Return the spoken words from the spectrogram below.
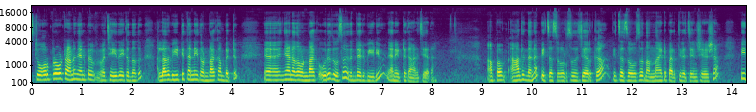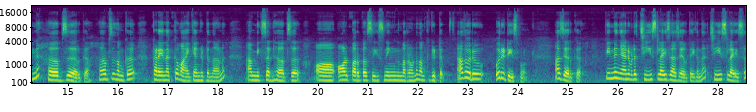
സ്റ്റോർ ബ്രോട്ടാണ് ഞാനിപ്പോൾ ചെയ്തേക്കുന്നത്. അല്ലാതെ വീട്ടിൽ തന്നെ ഇതുണ്ടാക്കാൻ പറ്റും. ഞാനത് ഉണ്ടാക്ക ഒരു ദിവസം ഇതിന്റെ ഒരു വീഡിയോ ഞാൻ ഇട്ട് കാണിച്ചു തരാം. അപ്പം ആദ്യം തന്നെ പിച്ച സോസ് ചേർക്കുക. പിച്ച സോസ് നന്നായിട്ട് പരത്തി വെച്ചതിന് ശേഷം പിന്നെ ഹേർബ്സ് ചേർക്കുക. ഹേർബ്സ് നമുക്ക് കടയിൽ നിന്നൊക്കെ വാങ്ങിക്കാൻ കിട്ടുന്നതാണ്. Mixed herbs all purpose seasoning എന്ന് പറഞ്ഞുകൊണ്ട് നമുക്ക് കിട്ടും. അതൊരു ഒരു ടീസ്പൂൺ അത് ചേർക്കുക. പിന്നെ ഞാനിവിടെ ചീസ് സ്ലൈസാണ് ചേർത്തേക്കുന്നത്. ചീസ് സ്ലൈസ്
